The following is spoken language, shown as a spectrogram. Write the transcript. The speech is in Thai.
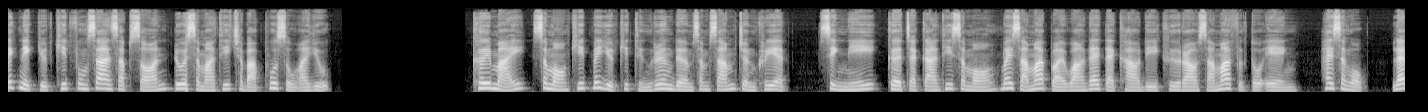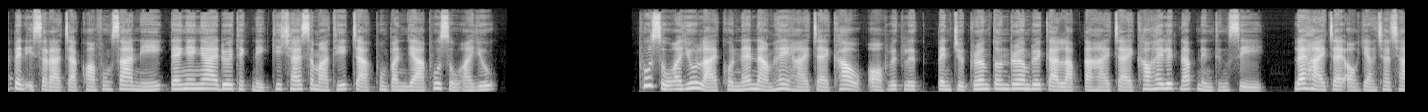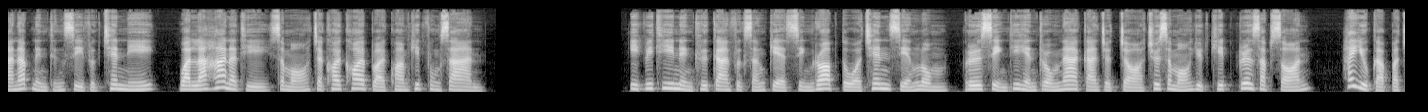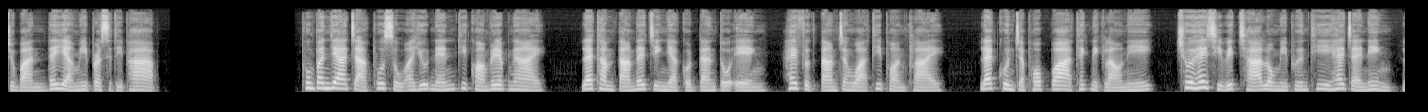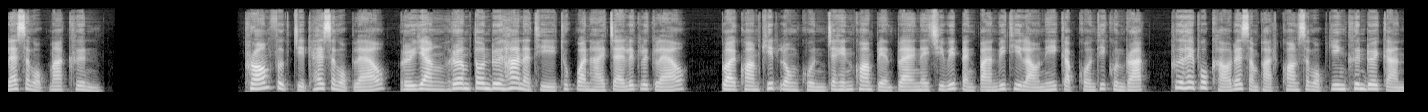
เทคนิคหยุดคิดฟุ้งซ่านซับซ้อนด้วยสมาธิฉบับผู้สูงอายุ เคยไหม สมองคิดไม่หยุดคิดถึงเรื่องเดิมซ้ำๆจนเครียด สิ่งนี้เกิดจากการที่สมองไม่สามารถปล่อยวางได้แต่ข่าวดีคือเราสามารถฝึกตัวเอง ให้สงบ และเป็นอิสระจากความฟุ้งซ่านนี้ได้ง่าย ๆ ด้วยเทคนิคที่ใช้สมาธิจากภูมิปัญญาผู้สูงอายุ ผู้สูงอายุหลายคนแนะนำให้หายใจเข้าออกลึกๆ เป็นจุดเริ่มต้นเริ่มด้วยการหลับตาหายใจเข้าให้ลึกนับ1-4และหายใจออกอย่างช้าๆ นับ1-4 ฝึกเช่นนี้ วันละ 5 นาที สมองจะค่อยๆ ปล่อยความคิดฟุ้งซ่าน อีกวิธีหนึ่งคือการฝึกสังเกตสิ่งรอบตัว เช่น เสียงลม หรือสิ่งที่เห็นตรงหน้าการจดจ่อช่วยสมองหยุดคิดเรื่องซับซ้อน ให้อยู่กับปัจจุบันได้อย่างมีประสิทธิภาพ ภูมิปัญญาจากผู้สูงอายุเน้นที่ความเรียบง่าย และทำตามได้จริงอย่ากดดันตัวเอง ให้ฝึกตามจังหวะที่ผ่อนคลาย และคุณจะพบว่าเทคนิคเหล่านี้ช่วยให้ชีวิตช้าลงมีพื้นที่ให้ใจนิ่ง และสงบมากขึ้น พร้อมฝึกจิตให้สงบแล้ว หรือยังเริ่มต้นด้วย 5 นาทีทุกวันหายใจลึกๆแล้ว ปล่อยความคิดลงคุณจะเห็นความเปลี่ยนแปลงในชีวิตแบ่งปันวิธีเหล่านี้กับคนที่คุณรัก เพื่อให้พวกเขาได้สัมผัสความสงบยิ่งขึ้นด้วยกัน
